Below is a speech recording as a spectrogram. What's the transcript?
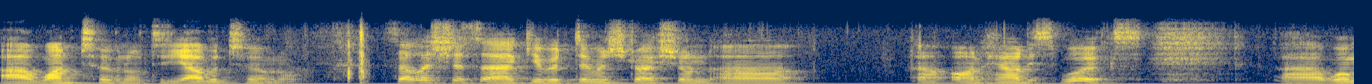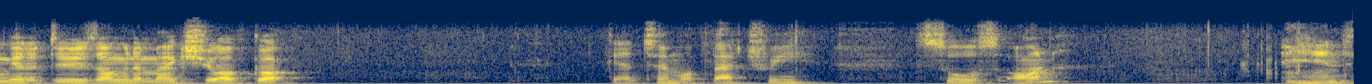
uh, one terminal to the other terminal. So let's just uh, give a demonstration uh, uh on how this works. Uh, what I'm going to do is I'm going to make sure I've got going to turn my battery source on and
